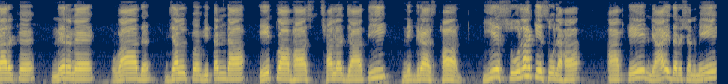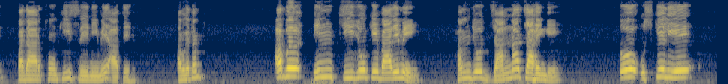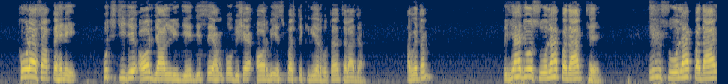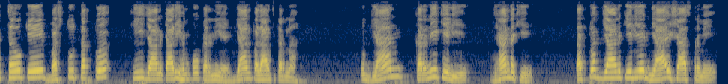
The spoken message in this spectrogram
तर्क, निर्णय, वाद, जल्प, वितंडा, हेत्वाभास, छल, जाति, निग्रह स्थान। ये सोलह के सोलह आपके न्याय दर्शन में पदार्थों की श्रेणी में आते हैं। अवगतम? अब इन चीज़ों के बारे में हम जो जानना चाहेंगे तो उसके लिए थोड़ा सा पहले कुछ चीज़ें और जान लीजिए, जिससे हमको विषय और भी स्पष्ट क्लियर होता चला जाए अवगतम? तो यह जो सोलह पदार्थ है, इन सोलह पदार्थों के वस्तु तत्व की जानकारी हमको करनी है। ज्ञान पदार्थ करना है। तो ज्ञान करने के लिए ध्यान रखिए तत्व ज्ञान के लिए न्याय शास्त्र में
